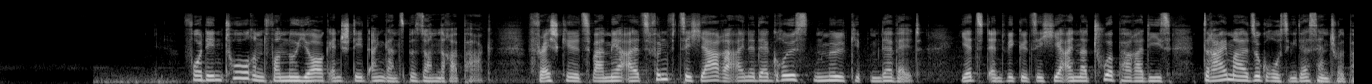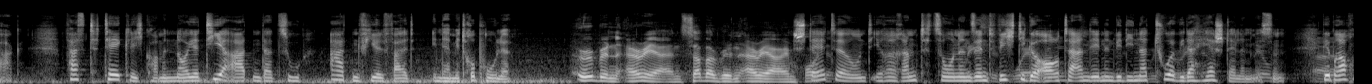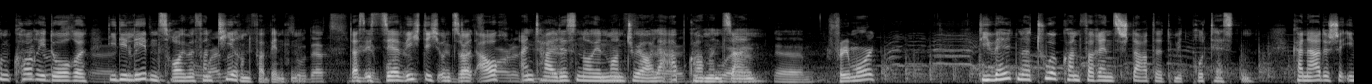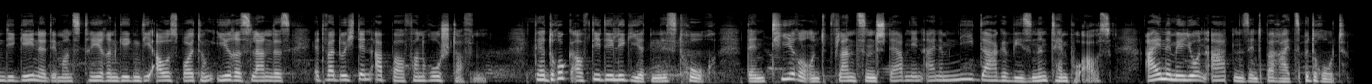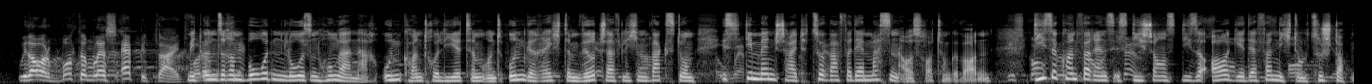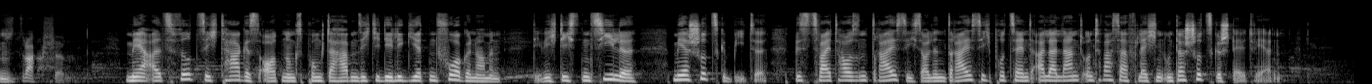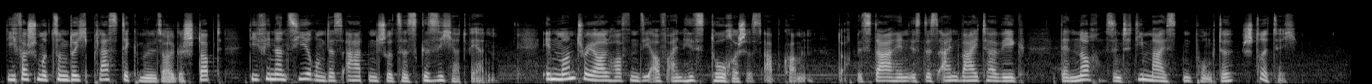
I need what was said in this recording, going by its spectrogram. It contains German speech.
Vor den Toren von New York entsteht ein ganz besonderer Park. Freshkills war mehr als 50 Jahre eine der größten Müllkippen der Welt. Jetzt entwickelt sich hier ein Naturparadies, dreimal so groß wie der Central Park. Fast täglich kommen neue Tierarten dazu, Artenvielfalt in der Metropole. Städte und ihre Randzonen sind wichtige Orte, an denen wir die Natur wiederherstellen müssen. Wir brauchen Korridore, die die Lebensräume von Tieren verbinden. Das ist sehr wichtig und soll auch ein Teil des neuen Montrealer Abkommens sein. Die Weltnaturkonferenz startet mit Protesten. Kanadische Indigene demonstrieren gegen die Ausbeutung ihres Landes, etwa durch den Abbau von Rohstoffen. Der Druck auf die Delegierten ist hoch, denn Tiere und Pflanzen sterben in einem nie dagewesenen Tempo aus. Eine Million Arten sind bereits bedroht. Mit unserem bodenlosen Hunger nach unkontrolliertem und ungerechtem wirtschaftlichem Wachstum ist die Menschheit zur Waffe der Massenausrottung geworden. Diese Konferenz ist die Chance, diese Orgie der Vernichtung zu stoppen. Mehr als 40 Tagesordnungspunkte haben sich die Delegierten vorgenommen. Die wichtigsten Ziele mehr Schutzgebiete. Bis 2030 sollen 30 Prozent aller Land- und Wasserflächen unter Schutz gestellt werden. Die Verschmutzung durch Plastikmüll soll gestoppt, die Finanzierung des Artenschutzes gesichert werden. In Montreal hoffen sie auf ein historisches Abkommen. Doch bis dahin ist es ein weiter Weg, denn noch sind die meisten Punkte strittig.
